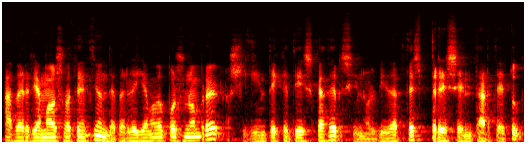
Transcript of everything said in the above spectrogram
haber llamado su atención, de haberle llamado por su nombre, lo siguiente que tienes que hacer, sin olvidarte, es presentarte tú.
